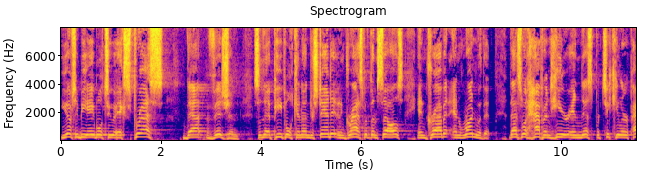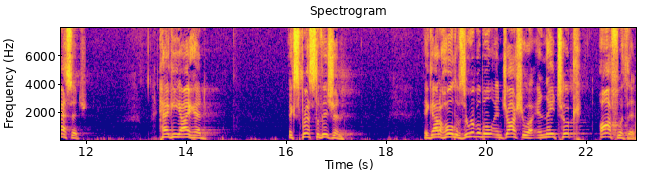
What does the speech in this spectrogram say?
you have to be able to express that vision so that people can understand it and grasp it themselves and grab it and run with it. That's what happened here in this particular passage. Haggai had expressed the vision. It got a hold of Zerubbabel and Joshua, and they took off with it.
